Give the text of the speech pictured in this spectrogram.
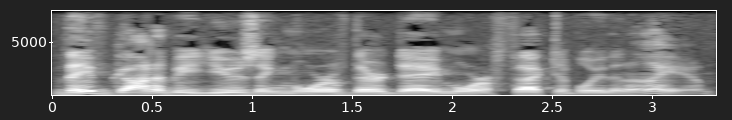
They've got to be using more of their day more effectively than I am.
